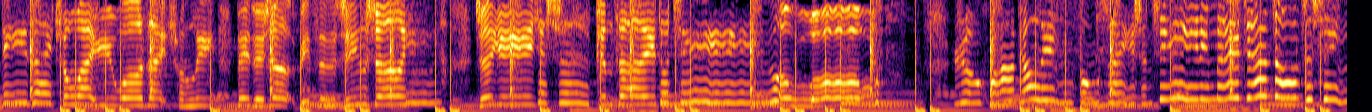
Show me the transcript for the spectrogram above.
你在窗外，我在窗里，背对着彼此经声音。这一夜是骗才多情，随深情，你眉间种痴心，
